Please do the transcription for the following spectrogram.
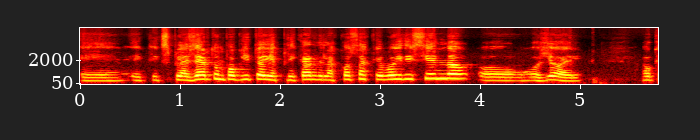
eh, explayarte un poquito y explicar de las cosas que voy diciendo, o, o Joel. ¿Ok?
